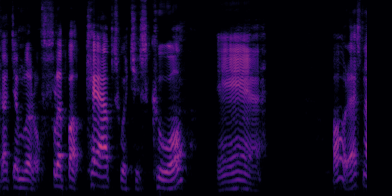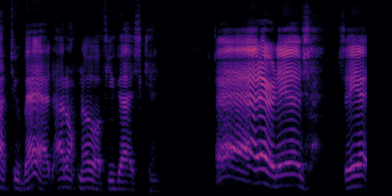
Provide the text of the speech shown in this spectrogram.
got them little flip up caps, which is cool. Yeah. Oh, that's not too bad. I don't know if you guys can. Ah, there it is. See it?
